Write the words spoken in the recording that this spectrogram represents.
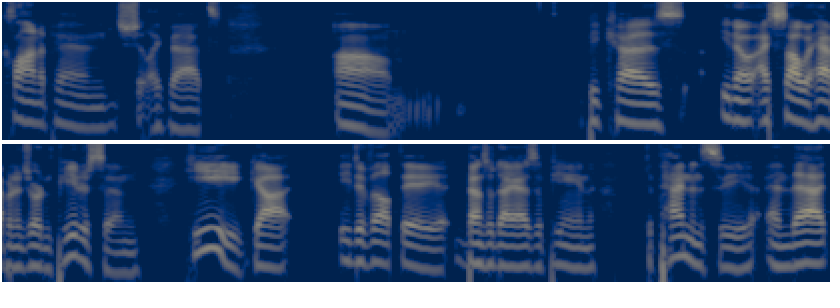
Klonopin, shit like that. Um because you know, I saw what happened to Jordan Peterson. He got he developed a benzodiazepine dependency, and that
